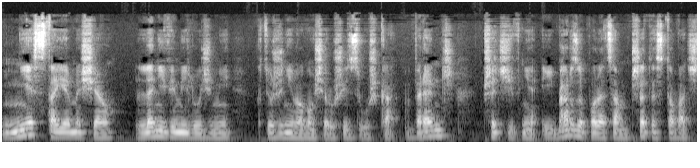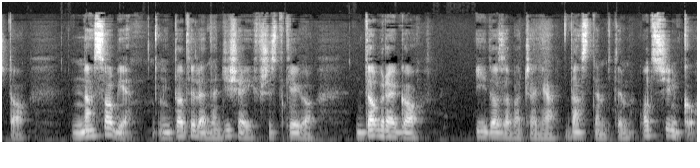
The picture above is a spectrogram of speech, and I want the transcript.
nie stajemy się leniwymi ludźmi, którzy nie mogą się ruszyć z łóżka. Wręcz przeciwnie i bardzo polecam przetestować to na sobie. To tyle na dzisiaj. Wszystkiego dobrego i do zobaczenia w następnym odcinku.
